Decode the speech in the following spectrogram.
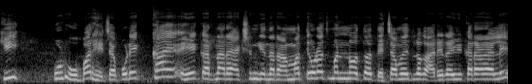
की पुढ उबर ह्याच्यापुढे काय हे करणार ॲक्शन घेणार. आम्हाला तेवढंच म्हणणं होतं. त्याच्यामध्ये लोक अरेरावी करायला आले.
